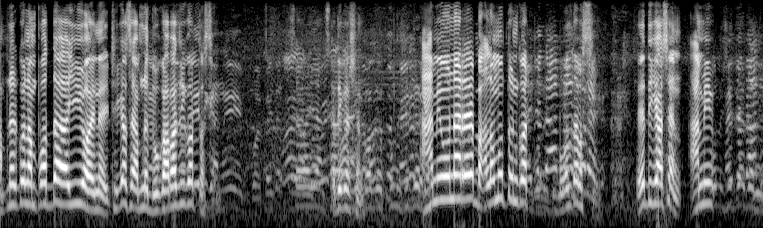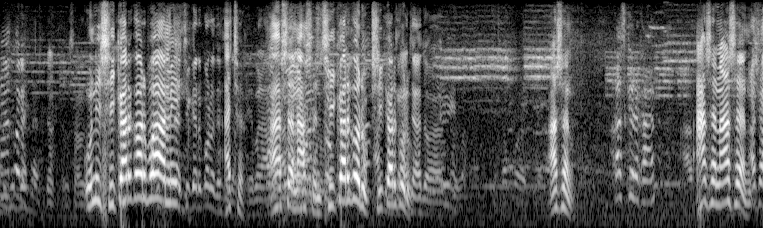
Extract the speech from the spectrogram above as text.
আপনার কইলাম পদ্মা ই হয় নাই ঠিক আছে? আপনি ধোকাবাজি করতেছেন। এদিকে আমি ওনারে ভালো মতন বলতে পারছি। এদিকে আসেন আমি উনি স্বীকার করব আমি আচ্ছা আসেন আসেন স্বীকার করুক স্বীকার করুক। আসেন। আসেন আসেন। আচ্ছা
